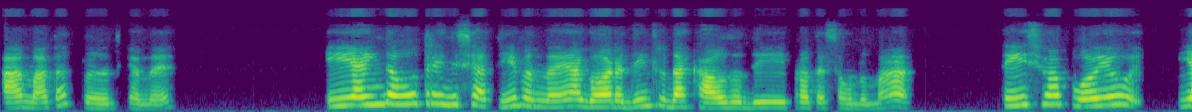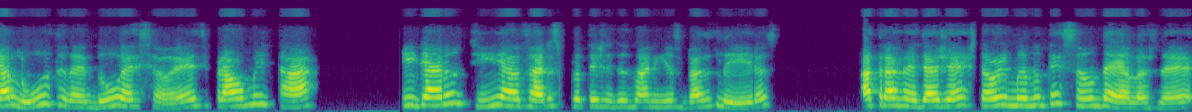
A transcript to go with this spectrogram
a Mata Atlântica, né. E ainda outra iniciativa, né, agora dentro da causa de proteção do mar, tem-se o apoio e a luta né, do SOS para aumentar e garantir as áreas protegidas marinhas brasileiras através da gestão e manutenção delas, né?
